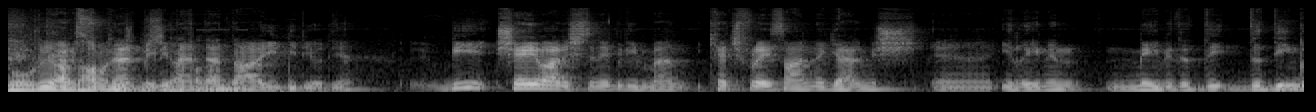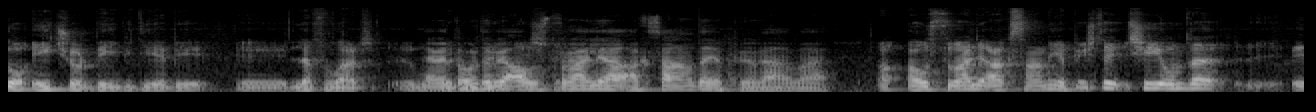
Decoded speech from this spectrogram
Doğru ya ne Personel yapıyoruz biz beni ya benden falan. daha iyi biliyor diye. Bir şey var işte ne bileyim ben catchphrase haline gelmiş e, Elaine'in maybe the, the dingo ate your baby diye bir e, lafı var. e, bu Evet orada bir İşte, Avustralya aksanı da yapıyor galiba. A- Avustralya aksanı yapıyor. İşte şeyi onu da e,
